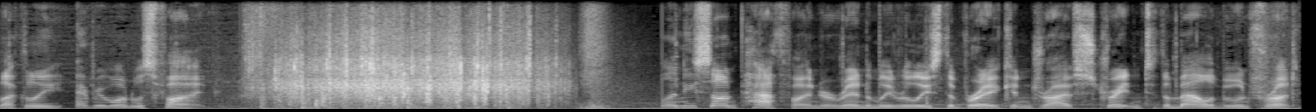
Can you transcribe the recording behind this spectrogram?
Luckily, everyone was fine. A Nissan Pathfinder randomly released the brake and drives straight into the Malibu in front.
